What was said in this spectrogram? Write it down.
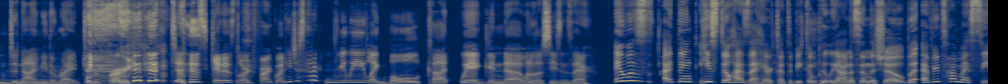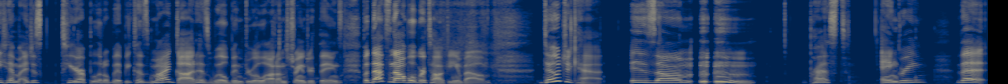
deny me the right to refer to this kid as Lord Farquaad. He just had a really like bowl cut wig in uh, one of those seasons there. It was, I think he still has that haircut, to be completely honest, in the show. But every time I see him, I just tear up a little bit because my God, has Will been through a lot on Stranger Things. But that's not what we're talking about. Doja Cat is um pressed, angry that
